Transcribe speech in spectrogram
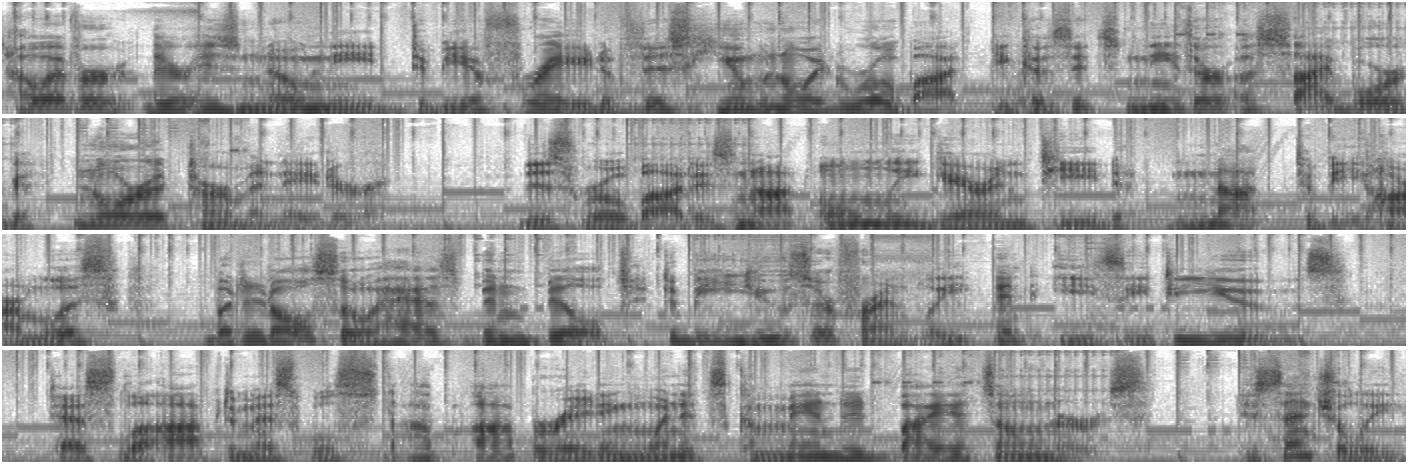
However, there is no need to be afraid of this humanoid robot because it's neither a cyborg nor a Terminator. This robot is not only guaranteed not to be harmless, but it also has been built to be user-friendly and easy to use. Tesla Optimus will stop operating when it's commanded by its owners. Essentially,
